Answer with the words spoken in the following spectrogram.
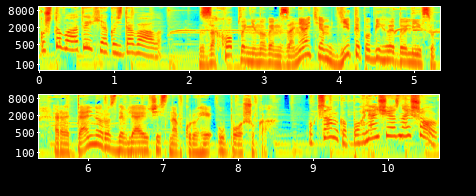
куштувати їх якось давала. Захоплені новим заняттям, діти побігли до лісу, ретельно роздивляючись навкруги у пошуках. Оксанко, поглянь, що я знайшов.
